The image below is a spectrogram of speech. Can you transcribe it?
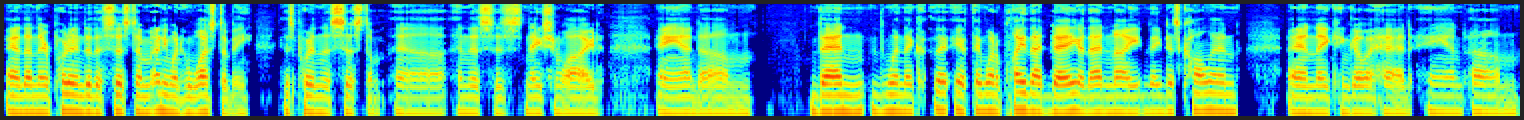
and then they're put into the system. Anyone who wants to be is put in the system, uh, and this is nationwide, and um, then when they if they want to play that day or that night they just call in and they can go ahead and um,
